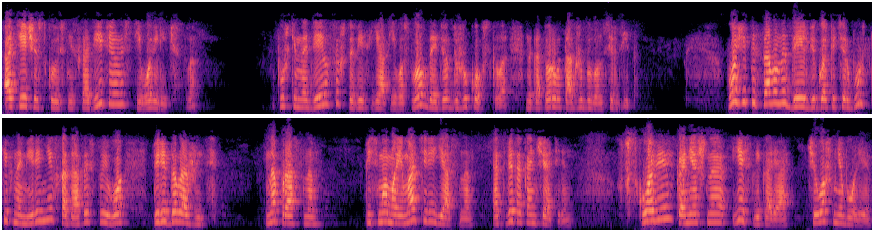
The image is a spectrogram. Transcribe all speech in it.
отеческую снисходительность Его Величества. Пушкин надеялся, что весь яд его слов дойдет до Жуковского, на которого также был он сердит. Позже писал он и Дельвигу о петербургских намерениях ходатайства его передоложить. Напрасно. Письмо моей матери ясно, ответ окончателен. В Пскове, конечно, есть лекаря, чего ж мне более?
